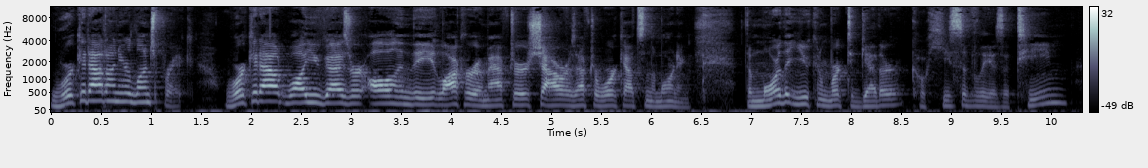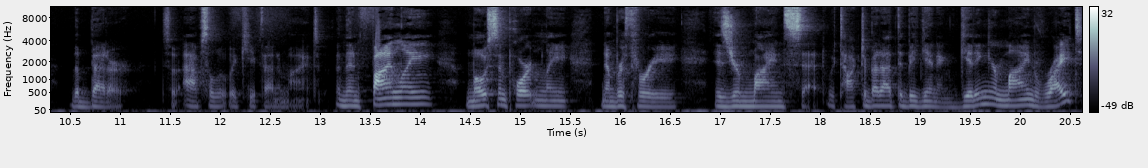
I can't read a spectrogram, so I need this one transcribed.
work it out on your lunch break. Work it out while you guys are all in the locker room after showers, after workouts in the morning. The more that you can work together cohesively as a team, the better. So, absolutely keep that in mind. And then finally, most importantly, number three is your mindset. We talked about at the beginning. Getting your mind right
